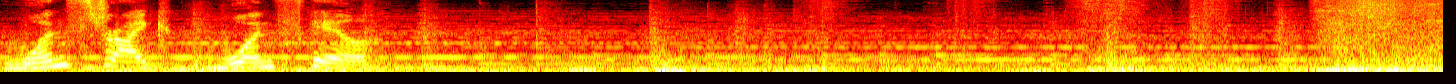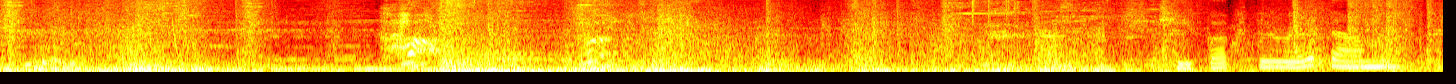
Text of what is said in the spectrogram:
Unstoppable. One strike, one skill. Keep up the rhythm.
